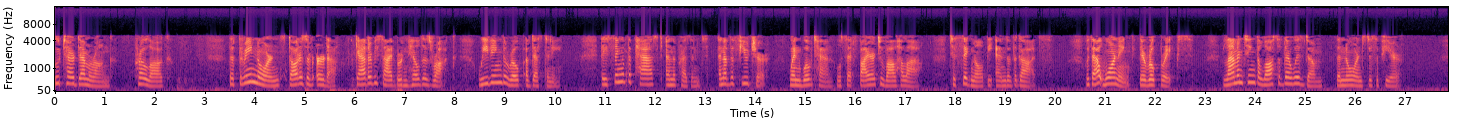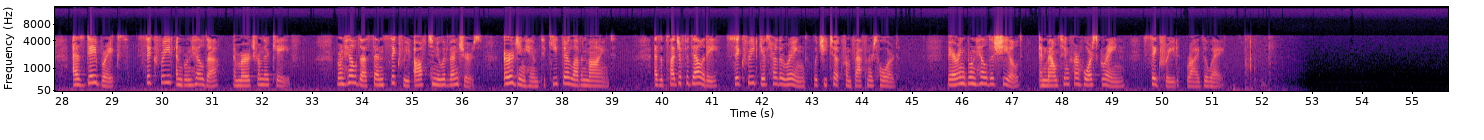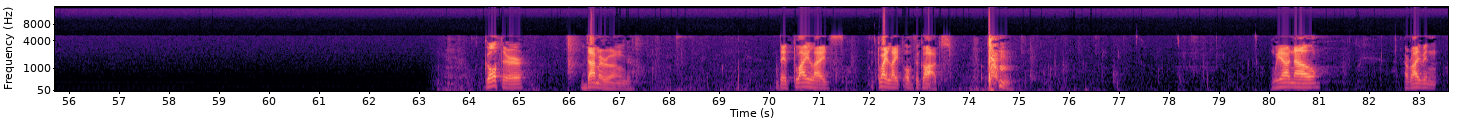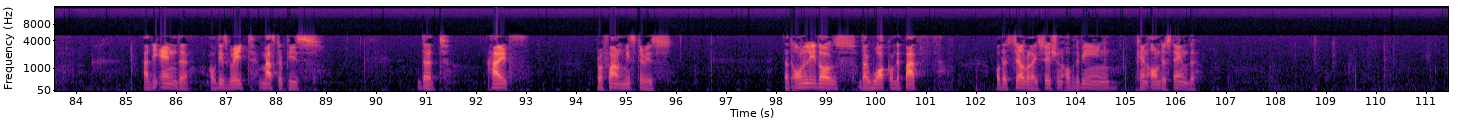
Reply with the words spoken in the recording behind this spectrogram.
Götterdämmerung Prologue The three Norns, daughters of Erda, gather beside Brunhilda's rock, weaving the rope of destiny. They sing of the past and the present, and of the future, when Wotan will set fire to Valhalla, to signal the end of the gods. Without warning, their rope breaks. Lamenting the loss of their wisdom, the Norns disappear. As day breaks, Siegfried and Brunhilde emerge from their cave. Brunhilde sends Siegfried off to new adventures, urging him to keep their love in mind. As a pledge of fidelity, Siegfried gives her the ring which he took from Fafner's hoard. Bearing Brunhilde's shield and mounting her horse Grane, Siegfried rides away. Gother Dämmerung. The twilights, the twilight of the gods. we are now arriving at the end of this great masterpiece that hides profound mysteries that only those that walk on the path of the self realization of the being can understand.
